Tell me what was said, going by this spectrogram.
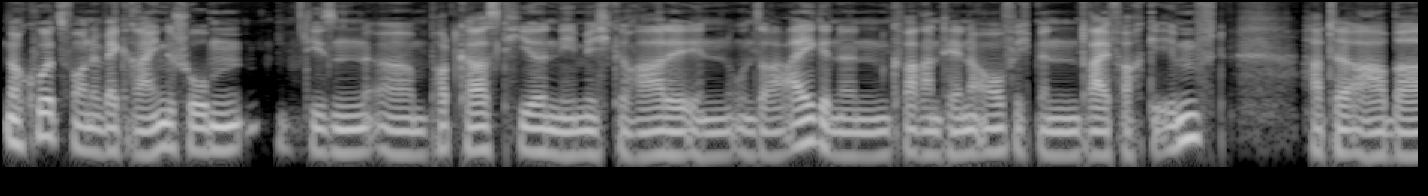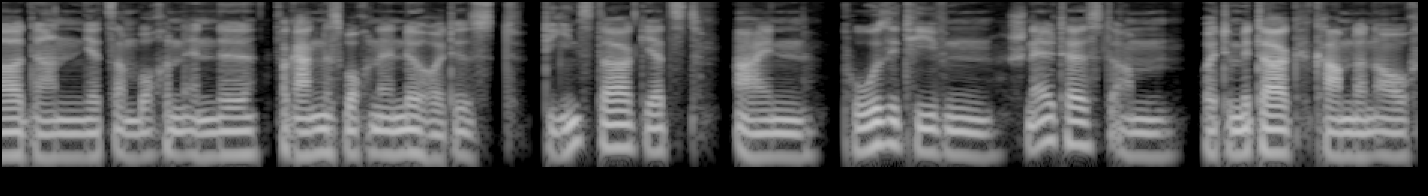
Noch kurz vorneweg reingeschoben, diesen ähm, Podcast hier nehme ich gerade in unserer eigenen Quarantäne auf. Ich bin dreifach geimpft, hatte aber dann jetzt am Wochenende, vergangenes Wochenende, heute ist Dienstag jetzt, einen positiven Schnelltest. Am heute Mittag kam dann auch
